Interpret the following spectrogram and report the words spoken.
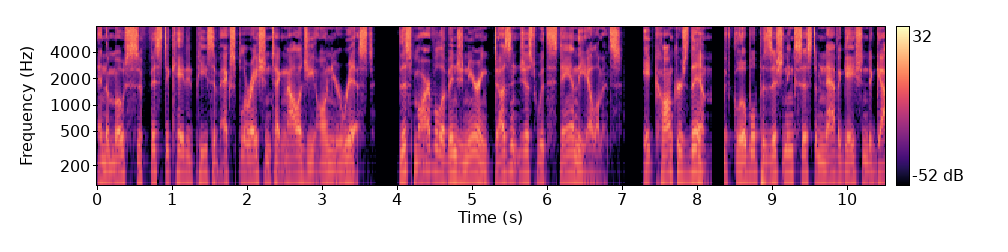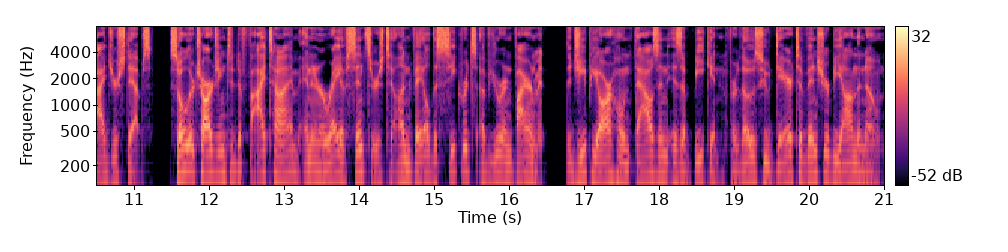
and the most sophisticated piece of exploration technology on your wrist. This marvel of engineering doesn't just withstand the elements, it conquers them with global positioning system navigation to guide your steps, solar charging to defy time, and an array of sensors to unveil the secrets of your environment. The GPR H1000 is a beacon for those who dare to venture beyond the known.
